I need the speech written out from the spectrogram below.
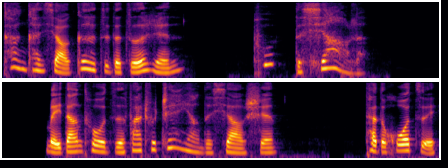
看看小个子的责人，噗的笑了。每当兔子发出这样的笑声，它的豁嘴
